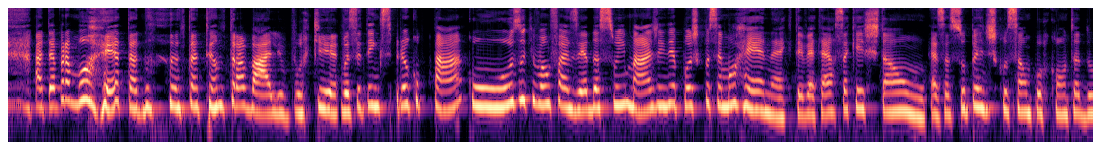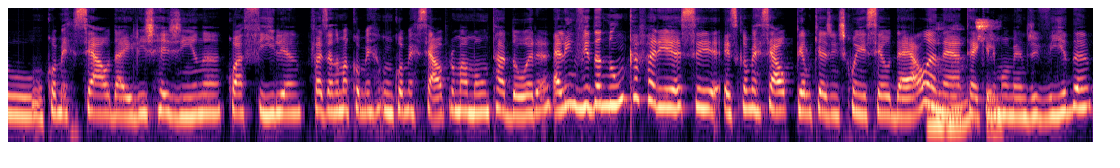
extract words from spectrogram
até para morrer tá, tá tendo trabalho, porque você tem que se preocupar com o uso que vão fazer da sua imagem depois que você morrer, né? Que teve até essa questão, essa super discussão por conta do comercial da Elis Regina com a filha, fazendo uma um comercial para uma montadora. Ela em vida nunca faria esse, esse comercial pelo que a gente conheceu dela, né? uhum, né? Até sim. aquele momento de vida.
